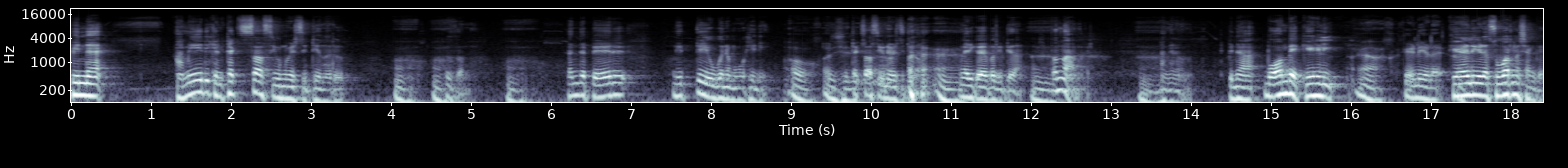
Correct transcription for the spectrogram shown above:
പിന്നെ അമേരിക്കൻ ടെക്സാസ് യൂണിവേഴ്സിറ്റി എന്നൊരു. ഇത് തന്നു. എന്റെ പേര് Nithyayauvana Mohini. Texas university America പോയപ്പോൾ കിട്ടിയതാണ്. തന്നാണ്. അങ്ങനെ വന്നു. പിന്നെ ബോംബെ കേളി. കേളിയുടെ. കേളിയുടെ സുവർണ ശംഖ്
